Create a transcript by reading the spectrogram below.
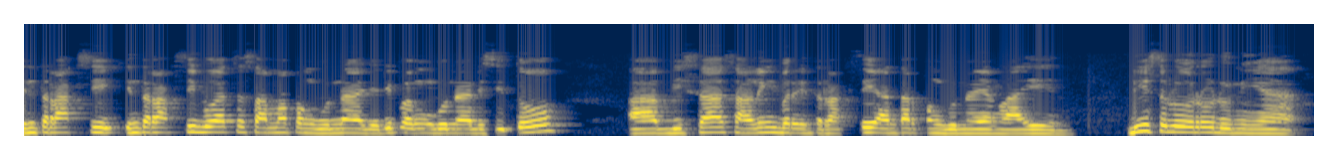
interaksi, interaksi buat sesama pengguna. Jadi pengguna di situ uh, bisa saling berinteraksi antar pengguna yang lain di seluruh dunia.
